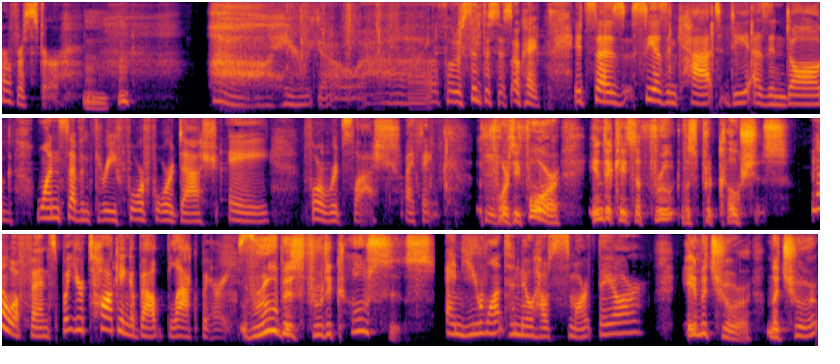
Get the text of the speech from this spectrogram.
harvester. Mm-hmm. Oh, here we go. Uh, photosynthesis. Okay. It says C as in cat, D as in dog, 17344 A forward slash, I think. 44 indicates the fruit was precocious. No offense, but you're talking about blackberries. Rubus fruticosus. And you want to know how smart they are? Immature, mature,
